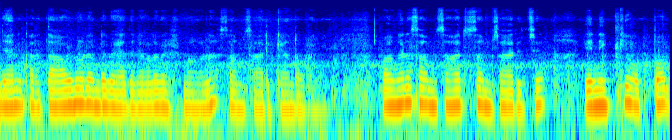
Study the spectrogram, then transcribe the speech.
ഞാൻ കർത്താവിനോട് എന്റെ വേദനകൾ വിഷമങ്ങൾ സംസാരിക്കാൻ തുടങ്ങി. അപ്പോൾ അങ്ങനെ സംസാരിച്ച് സംസാരിച്ച് എനിക്ക് ഒപ്പം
